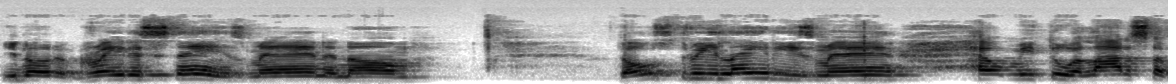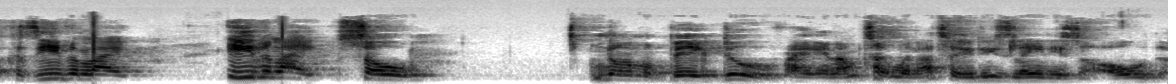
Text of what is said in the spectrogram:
you know, the greatest things, man. And um, those three ladies, man, helped me through a lot of stuff. Cause even like, even like, so, you know, I'm a big dude, right? And I'm telling when I tell you these ladies are older.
